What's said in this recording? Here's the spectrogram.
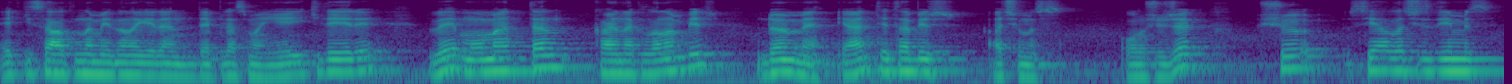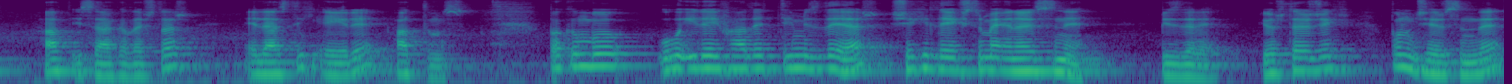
etkisi altında meydana gelen deplasman Y2 değeri ve momentten kaynaklanan bir dönme yani teta 1 açımız oluşacak. Şu siyahla çizdiğimiz hat ise arkadaşlar elastik eğri hattımız. Bakın bu U ile ifade ettiğimiz değer şekil değiştirme enerjisini bizlere gösterecek. Bunun içerisinde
